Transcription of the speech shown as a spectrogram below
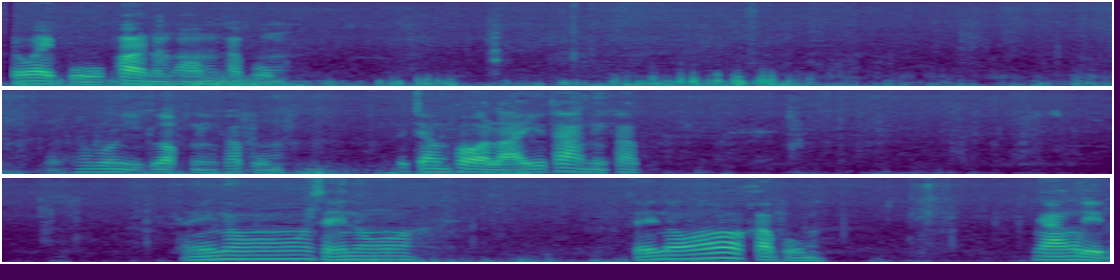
เสียไว้ปลูกผ้าน้ำหอมครับผมเดี๋ยวเบิ่งอีกล็อกหนี้ครับผมก็จังพ่อหลายอยู่ทางนี้ครับ ใส่นอใส่นอใส่นอครับผมยางเหรียญ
